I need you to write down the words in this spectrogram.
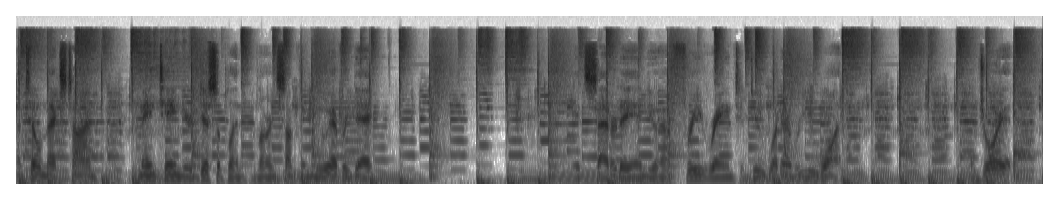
Until next time, maintain your discipline and learn something new every day. It's Saturday and you have free rein to do whatever you want. Enjoy it.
